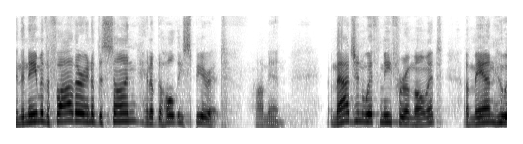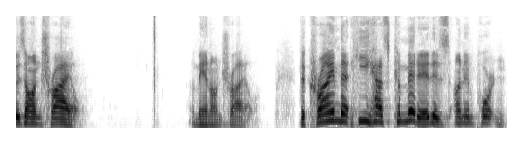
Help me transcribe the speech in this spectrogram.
In the name of the Father, and of the Son, and of the Holy Spirit. Amen. Imagine with me for a moment a man who is on trial. A man on trial. The crime that he has committed is unimportant.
